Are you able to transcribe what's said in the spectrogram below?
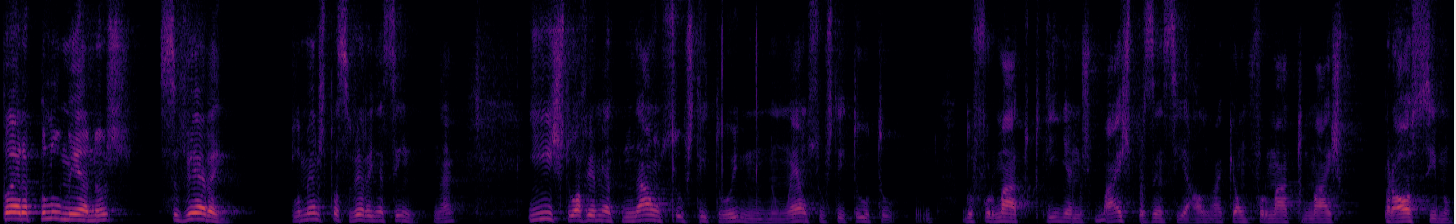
Para pelo menos se verem, pelo menos para se verem assim, não é? E isto, obviamente, não substitui, não é um substituto do formato que tínhamos mais presencial, não é? que é um formato mais próximo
